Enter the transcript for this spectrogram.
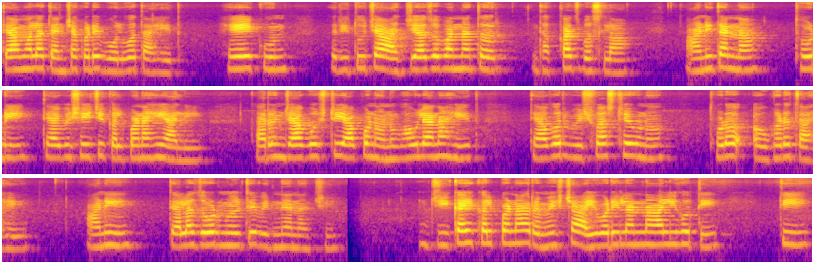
त्या मला त्यांच्याकडे बोलवत आहेत. हे ऐकून रितूच्या आजी आजोबांना तर धक्काच बसला आणि त्यांना थोडी त्याविषयीची कल्पनाही आली. कारण ज्या गोष्टी आपण अनुभवल्या नाहीत त्यावर विश्वास ठेवणं थोडं अवघडच आहे आणि त्याला जोड मिळते विज्ञानाची. जी काही कल्पना रमेशच्या आईवडिलांना आली होती ती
